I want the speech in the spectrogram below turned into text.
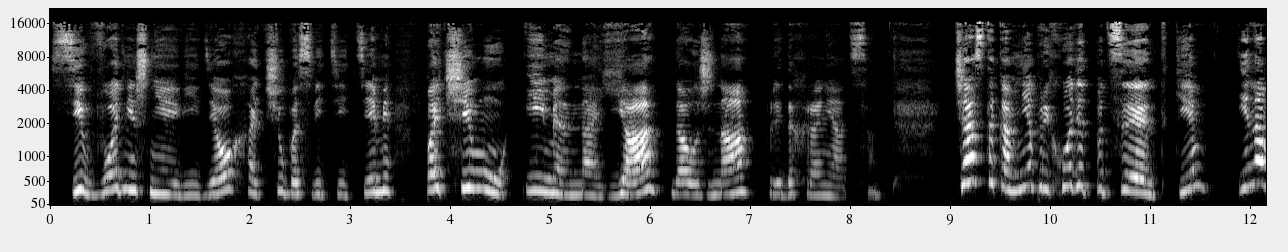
Сегодняшнее видео хочу посвятить теме, почему именно я должна предохраняться. Часто ко мне приходят пациентки и на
